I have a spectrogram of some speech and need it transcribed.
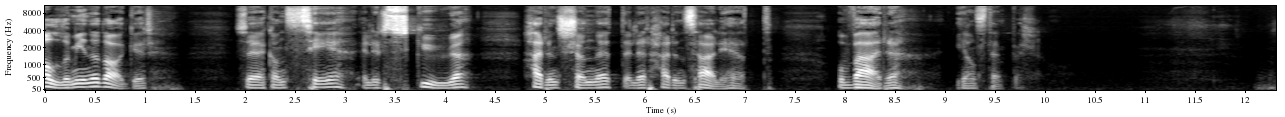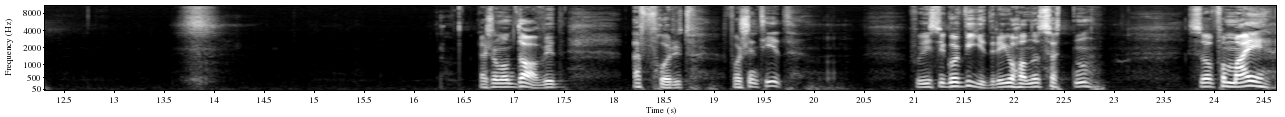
alle mine dager, så jeg kan se eller skue Herrens skjønnhet eller Herrens herlighet og være i Hans tempel. Det er som om David er forut for sin tid. For Hvis vi går videre i Johannes 17, så for meg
